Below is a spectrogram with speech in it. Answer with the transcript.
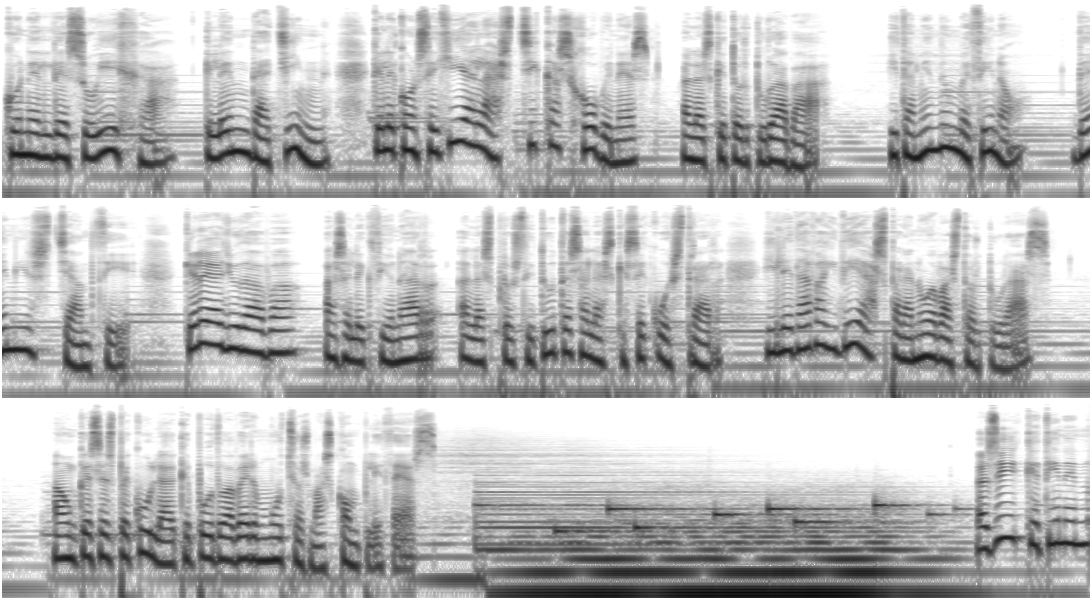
con el de su hija, Glenda Jean, que le conseguía a las chicas jóvenes a las que torturaba, y también de un vecino, Dennis Chancy, que le ayudaba a seleccionar a las prostitutas a las que secuestrar y le daba ideas para nuevas torturas, aunque se especula que pudo haber muchos más cómplices. Así que tienen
